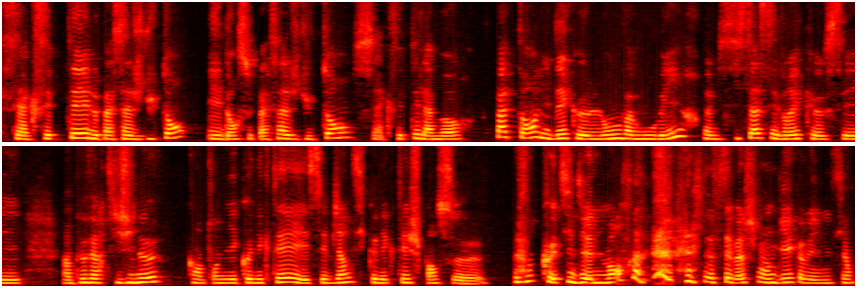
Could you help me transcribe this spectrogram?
c'est accepter le passage du temps. Et dans ce passage du temps, c'est accepter la mort. Pas tant l'idée que l'on va mourir, même si ça, c'est vrai que c'est un peu vertigineux quand on y est connecté. Et c'est bien de s'y connecter, je pense, euh, quotidiennement. c'est vachement gai comme émission.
